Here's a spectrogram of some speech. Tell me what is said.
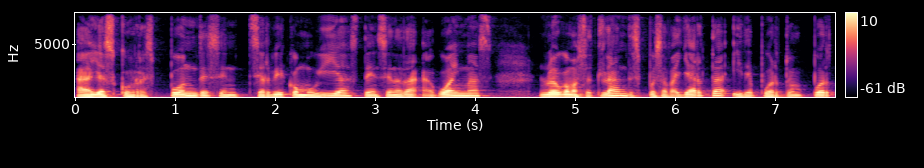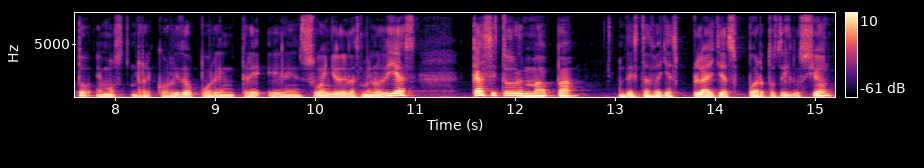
A ellas corresponde servir como guías de Ensenada a Guaymas, Luego a Mazatlán, después a Vallarta y de puerto en puerto hemos recorrido por entre el ensueño de las melodías casi todo el mapa de estas bellas playas, puertos de ilusión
